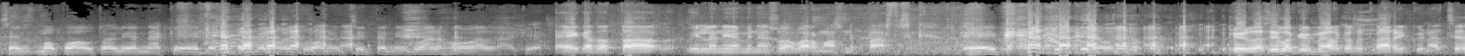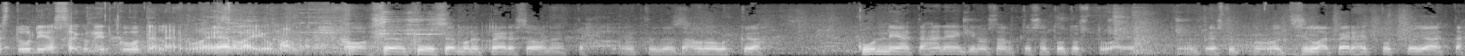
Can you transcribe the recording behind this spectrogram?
sen mopoautoilijan näkee, että se dominoituu nyt sitten niin kuin NHLäkin. Eikä tota, Ville Nieminen sua varmaan sinne päästäisikään. Ei Kyllä silloin kyllä melkoiset värikynät siellä studiossa, kun niitä kuuntelee, voi herra jumala. Oh, se on kyllä semmoinen persoona, että, että tota, on ollut kyllä kunnia, että häneenkin on saanut tuossa tutustua. Ja on tietysti sillä perhetuttuja, että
